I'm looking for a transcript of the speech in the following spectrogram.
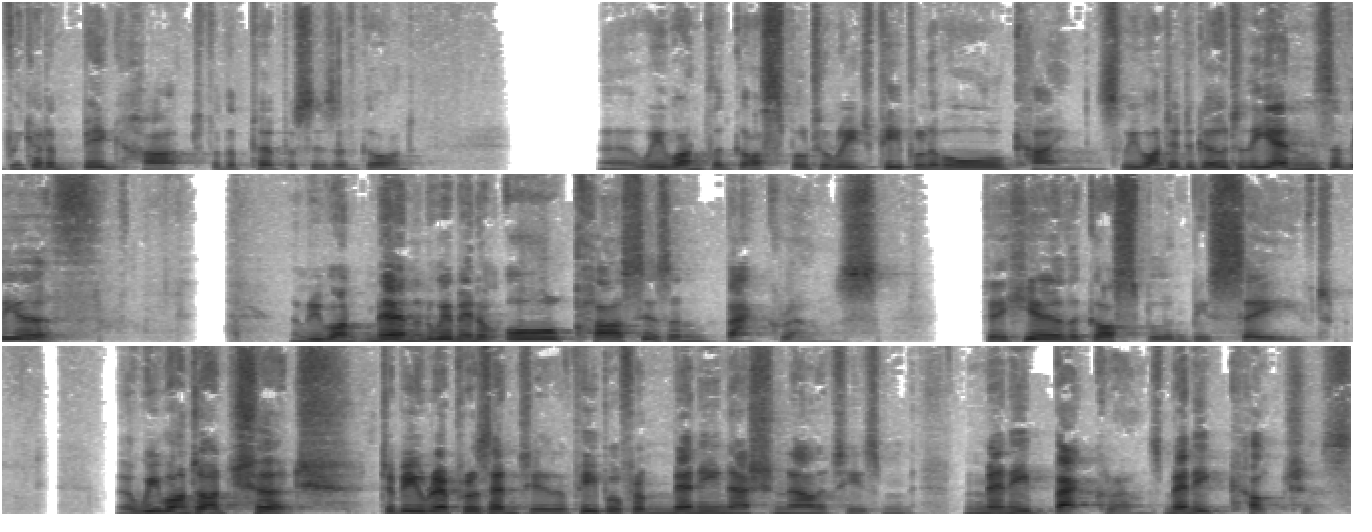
If we got a big heart for the purposes of God, uh, we want the gospel to reach people of all kinds. We want it to go to the ends of the earth. And we want men and women of all classes and backgrounds to hear the gospel and be saved. Uh, we want our church to be representative of people from many nationalities, many backgrounds, many cultures,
